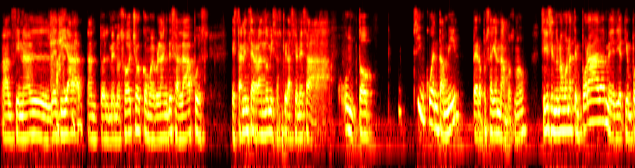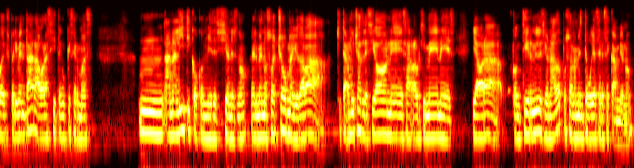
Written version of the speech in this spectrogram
Al final del día, tanto el menos ocho como el blank de Salah, pues están enterrando mis aspiraciones a un top 50 mil, pero pues ahí andamos, ¿no? sigue siendo una buena temporada, me dio tiempo de experimentar, ahora sí tengo que ser más mm, analítico con mis decisiones, ¿no? El menos 8 me ayudaba a quitar muchas lesiones, a Raúl Jiménez, y ahora con Tierney lesionado, pues solamente voy a hacer ese cambio, ¿no?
